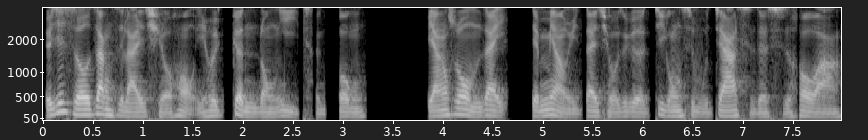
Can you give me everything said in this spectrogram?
有些时候这样子来求吼，也会更容易成功。比方说我们在。在庙宇在求这个济公师傅加持的时候啊，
